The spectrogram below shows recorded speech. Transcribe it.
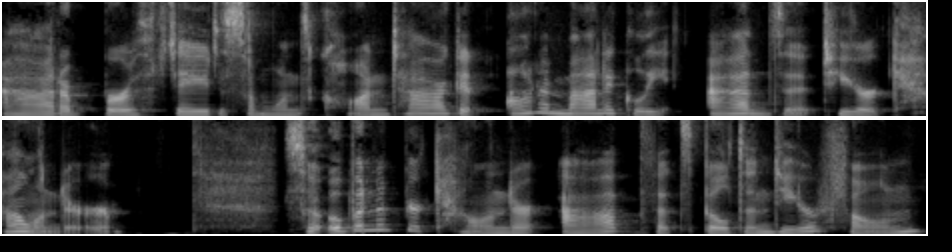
add a birthday to someone's contact, it automatically adds it to your calendar. So, open up your calendar app that's built into your phone,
